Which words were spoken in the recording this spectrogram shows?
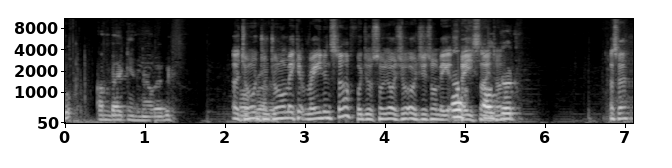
Cool. I'm back in now, baby. Uh, do, you Oh, want, do, do you want to make it rain and stuff? Or do you, just- or do you, or do you just want to make it Oh, base oh, night? good. That's fair.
